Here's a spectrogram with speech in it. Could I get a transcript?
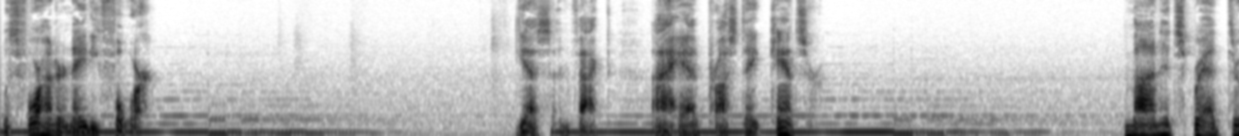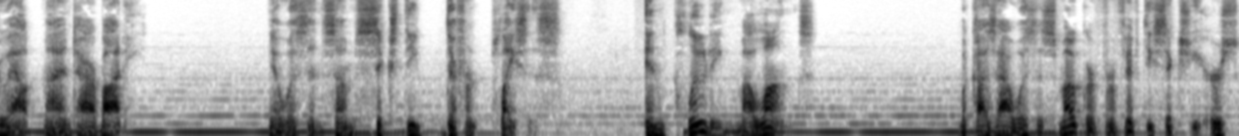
was 484. Yes, in fact, I had prostate cancer. Mine had spread throughout my entire body. It was in some 60 different places, including my lungs. Because I was a smoker for 56 years,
